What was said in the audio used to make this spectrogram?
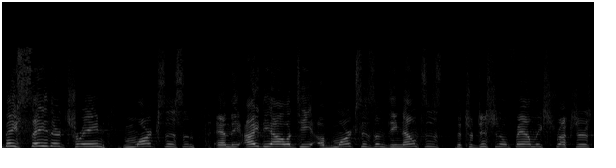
They say they're trained Marxism, and the ideology of Marxism denounces the traditional family structures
